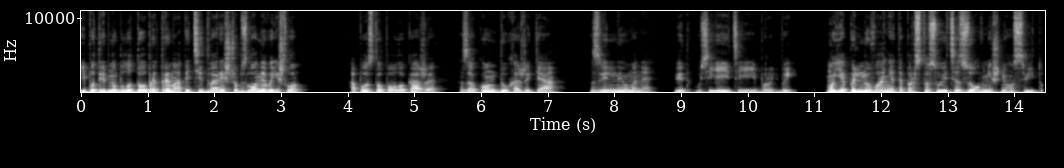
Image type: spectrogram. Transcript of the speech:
і потрібно було добре тримати ці двері, щоб зло не вийшло, апостол Павло каже: закон духа життя звільнив мене від усієї цієї боротьби. Моє пильнування тепер стосується зовнішнього світу,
